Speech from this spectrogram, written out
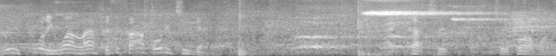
Three forty-one left, 55-42 game. That cuts it to a 12 point.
